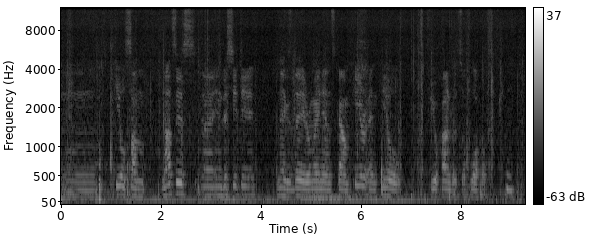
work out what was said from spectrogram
mm, kill some Nazis uh, in the city. Next day, Romanians come here and kill few hundreds of locals. Now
